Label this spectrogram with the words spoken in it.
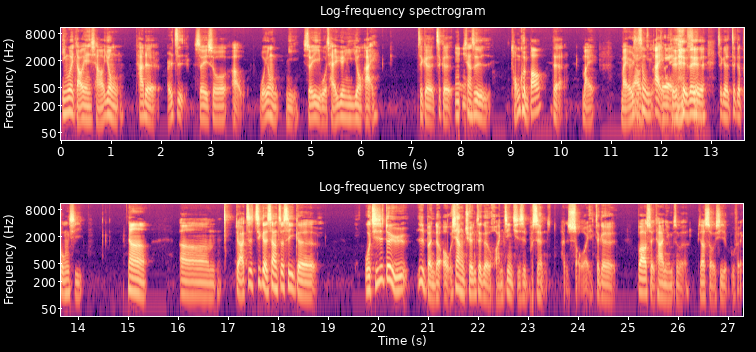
因为导演想要用他的儿子，所以说啊，我用你，所以我才愿意用爱，这个这个像是同捆包的买。买儿子送爱，对对，这个这个这个东西，那嗯，对啊，这基本上这是一个，我其实对于日本的偶像圈这个环境其实不是很很熟哎，这个不知道水獭你有没有什么比较熟悉的部分？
